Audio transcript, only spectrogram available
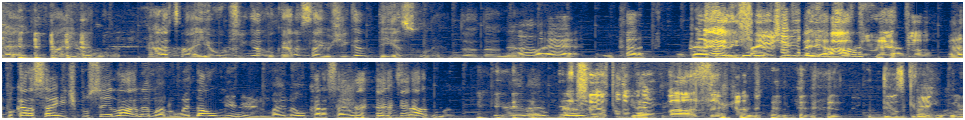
É, saiu. O cara saiu, giga, o cara saiu gigantesco, né? Da, da- da- Não, é. O cara. O cara É, tava ele saiu já e ganhando malhado, massa, né? cara. Era pro cara sair, tipo, sei lá, né, mano? O Edalmir, mas não, o cara saiu pesado, mano. Saiu grande. Saiu todo bombado, cara. O Deus grego Saiu,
